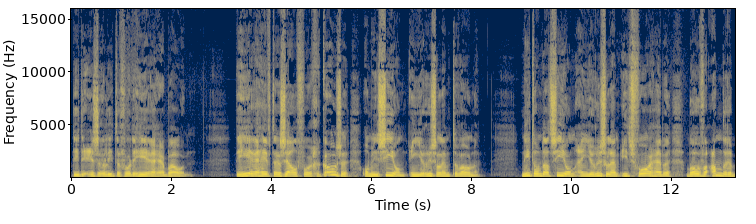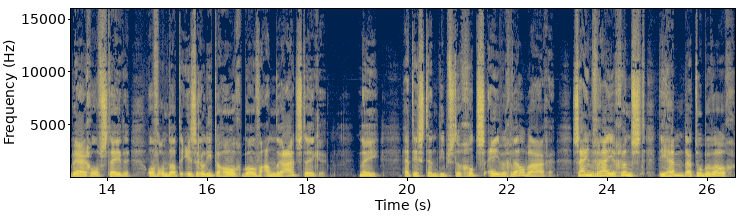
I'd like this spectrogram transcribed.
die de Israëlieten voor de Heere herbouwen. De Heere heeft er zelf voor gekozen om in Sion, in Jeruzalem te wonen. Niet omdat Sion en Jeruzalem iets voor hebben boven andere bergen of steden, of omdat de Israëlieten hoog boven anderen uitsteken. Nee, het is ten diepste Gods eeuwig welbehagen, zijn vrije gunst die hem daartoe bewoog.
